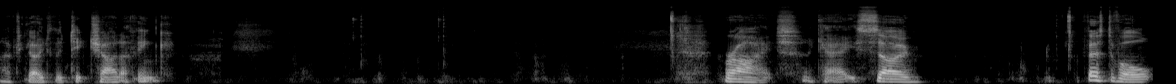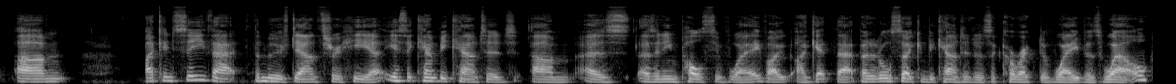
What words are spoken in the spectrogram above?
I have to go to the tick chart I think Right. Okay. So, first of all, um, I can see that the move down through here, yes, it can be counted um, as as an impulsive wave. I, I get that, but it also can be counted as a corrective wave as well.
